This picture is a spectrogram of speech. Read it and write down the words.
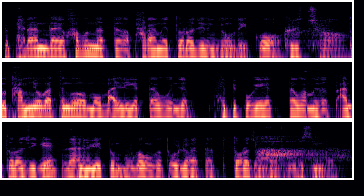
그 베란다에 화분 났다가 바람에 떨어지는 경우도 있고 그렇죠. 또 담요 같은 거 뭐 말리겠다고 이제 햇빛 보게 했다고 하면서 안 떨어지게 네. 그 위에 또 무거운 것도 올려놨다가 또 떨어진 경우도 아. 있습니다.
